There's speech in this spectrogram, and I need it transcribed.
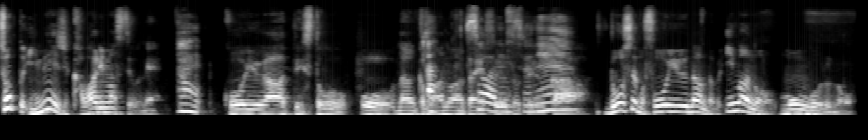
ちょっとイメージ変わりますよね。はい。こういうアーティストをなんか目の当たりにするとというあそうですか、どうしてもそういうなんだろう、今のモンゴルの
